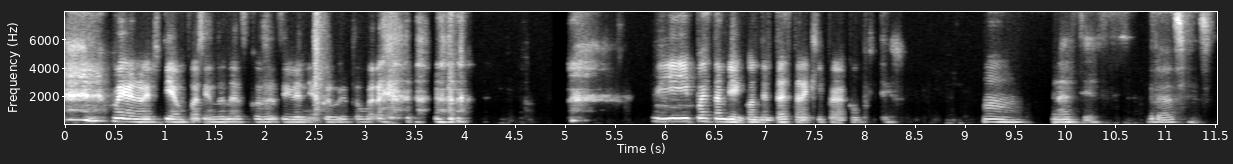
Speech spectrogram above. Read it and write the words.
me ganó el tiempo haciendo unas cosas y venía corriendo para acá. y pues también contenta de estar aquí para compartir. Mm. Gracias. Gracias.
